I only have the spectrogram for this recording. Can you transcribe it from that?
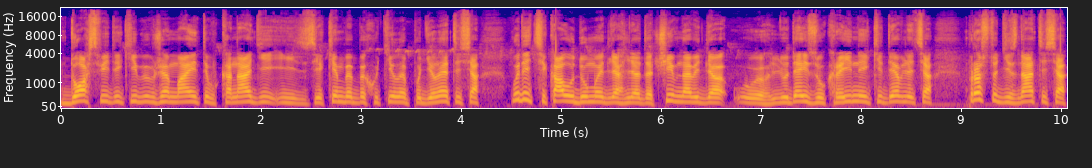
досвід, який ви вже маєте в Канаді, і з яким ви би хотіли поділитися. Буде цікаво, думаю, для глядачів, навіть для людей з України, які дивляться, просто дізнатися,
